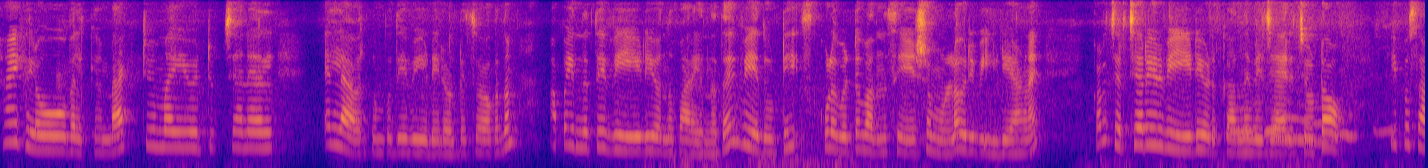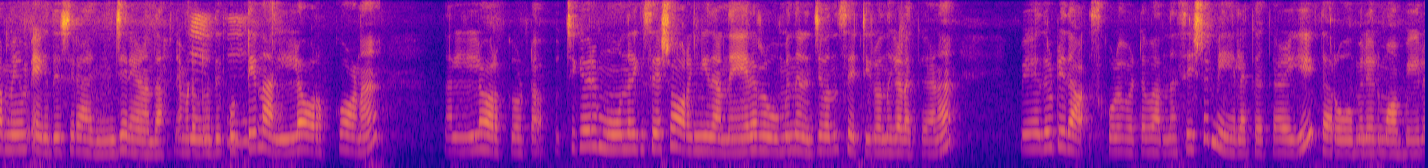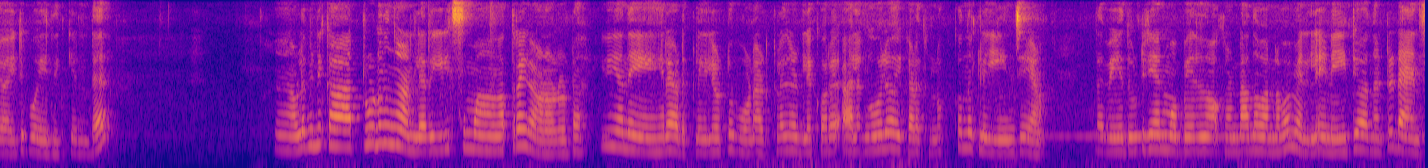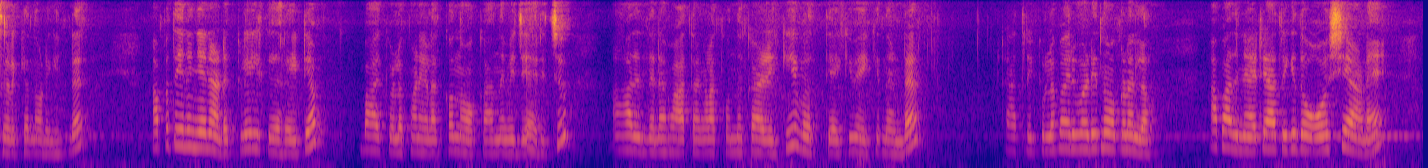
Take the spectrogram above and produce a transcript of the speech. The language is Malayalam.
Hi hello. Welcome back to my YouTube channel. എല്ലാവർക്കും പുതിയ വീഡിയോയിലോട്ട് സ്വാഗതം. അപ്പോൾ ഇന്നത്തെ വീഡിയോ എന്ന് പറയുന്നത് വേദൂട്ടി സ്കൂൾ വിട്ട് വന്ന ശേഷമുള്ള ഒരു വീഡിയോ ആണ്. കുറച്ച് ചെറിയ ചെറിയൊരു വീഡിയോ എടുക്കാമെന്ന് വിചാരിച്ചു കേട്ടോ. ഇപ്പോൾ സമയം ഏകദേശം ഒരു അഞ്ചരയാണതാ നമ്മുടെ മൃദുക്കുട്ടി നല്ല ഉറക്കമാണ്. നല്ല ഉറക്കം കേട്ടോ. ഉച്ചയ്ക്ക് ഒരു മൂന്നരയ്ക്ക് ശേഷം ഉറങ്ങിയതാണ്. നേരെ റൂമിൽ നിന്ന് എണിച്ച് വന്ന് സെറ്റിൽ വന്ന് കിടക്കുകയാണ്. വേദൂട്ടി ഇതാ സ്കൂളിൽ വിട്ട് വന്ന ശേഷം മേലൊക്കെ കഴുകി റൂമിൽ ഒരു മൊബൈലുമായിട്ട് പോയിരിക്കുന്നുണ്ട്. അവൾ പിന്നെ കാർട്ടൂണൊന്നും കാണില്ല. റീൽസ് മാത്രമേ കാണുള്ളൂ കേട്ടോ ഇനി ഞാൻ നേരെ അടുക്കളയിലോട്ട് പോകണം അടുക്കള കണ്ടില്ലേ? കുറേ അലങ്കോലമായി കിടക്കണം ഒക്കെ ഒന്ന് ക്ലീൻ ചെയ്യണം. അതാ വേദൂട്ടി ഞാൻ മൊബൈൽ നോക്കണ്ടെന്ന് പറഞ്ഞപ്പോൾ മെല്ലെ എണീറ്റ് വന്നിട്ട് ഡാൻസ് കളിക്കാൻ തുടങ്ങിയിട്ടുണ്ട്. അപ്പോഴത്തേനും ഞാൻ അടുക്കളയിൽ കയറിയിട്ട് ബാക്കിയുള്ള പണികളൊക്കെ നോക്കാമെന്ന് വിചാരിച്ചു. ആദ്യം തന്നെ പാത്രങ്ങളൊക്കെ ഒന്ന് കഴുകി വൃത്തിയാക്കി വയ്ക്കുന്നുണ്ട് രാത്രിക്കുള്ള പരിപാടി നോക്കണമല്ലോ അപ്പോൾ അതിനായിട്ട് രാത്രിക്ക് ദോശയാണേ.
